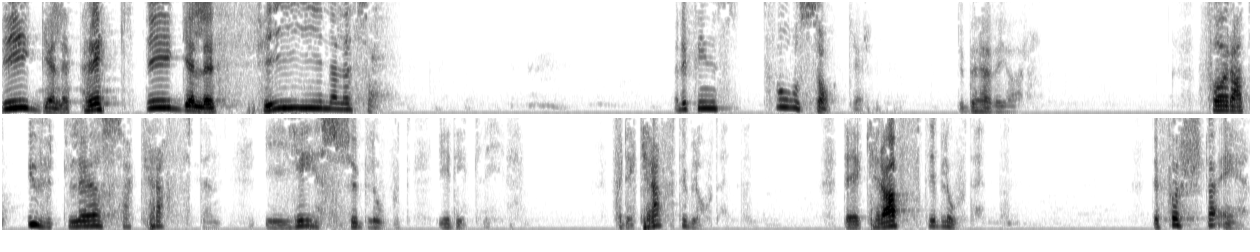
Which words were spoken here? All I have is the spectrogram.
eller präktig eller fin eller så. Men det finns två saker du behöver göra för att utlösa kraften i Jesu blod i ditt liv. För det är kraft i blodet. Det är kraft i blodet. Det första är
